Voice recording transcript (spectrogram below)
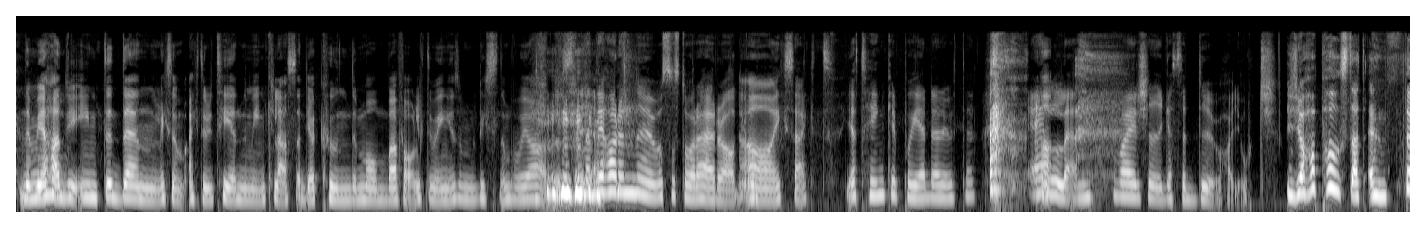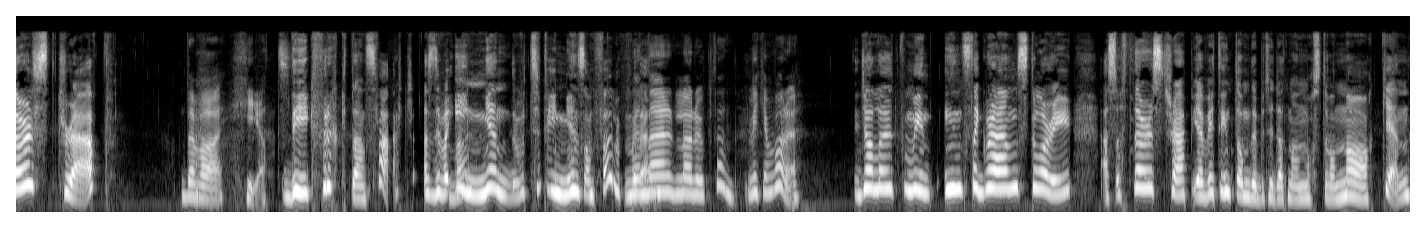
Nej, men jag hade ju inte den liksom, auktoriteten i min klass att jag kunde mobba folk. Det var ingen som lyssnade på vad jag hade att säga. Men har du nu och så står det här i radio. Ja, exakt. Jag tänker på er där ute. Ellen, vad är det tjejigaste du har gjort? Jag har postat en thirst trap. Den var het. Det gick fruktansvärt. Alltså det var, Va? ingen, det var typ ingen som föll för Men den. när la du upp den? Vilken var det? Jag la ut på min Instagram story, alltså thirst trap, jag vet inte om det betyder att man måste vara naken.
